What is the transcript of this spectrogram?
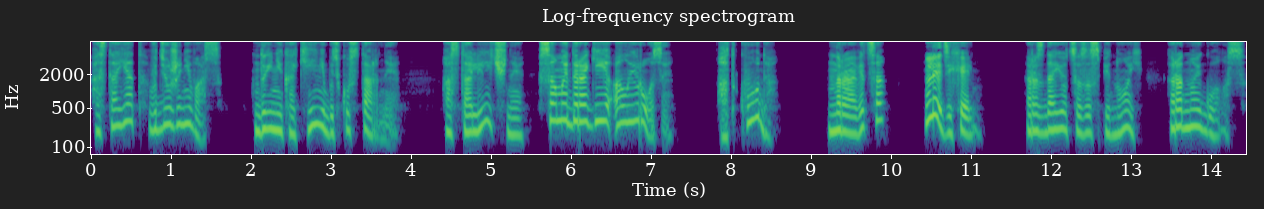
а стоят в дюжине вас. Да и не какие-нибудь кустарные, а столичные, самые дорогие алые розы. Откуда? Нравится? Леди Хельм. Раздается за спиной родной голос.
